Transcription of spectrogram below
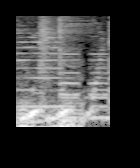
Woo!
